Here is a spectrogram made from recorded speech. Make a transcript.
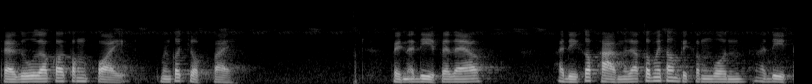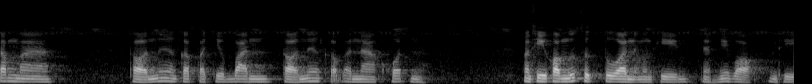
แต่รู้แล้วก็ต้องปล่อย มันก็จบไป เป็นอดีตไปแล้ว อดีตก็ผ่านมาแล้วก็ไม่ต้องไปกังวล อดีตต้องมาต่อเนื่องกับปัจจุบันต่อเนื่องกับอนาคตนะบางทีความรู้สึกตัวเนี่ยบางทีอย่างที่บอกบางที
